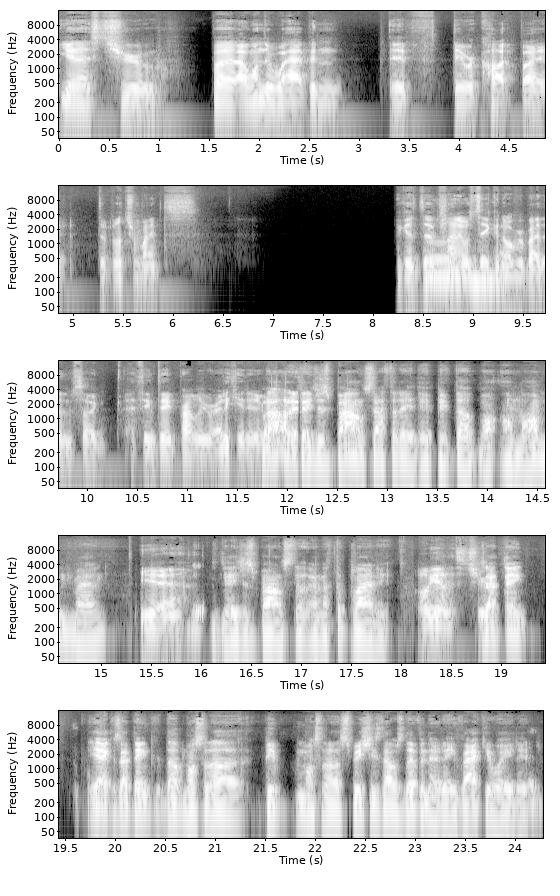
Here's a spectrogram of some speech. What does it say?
Yeah, that's true. But I wonder what happened if they were caught by the Viltrumites. Because the planet was taken mm. over by them, so I, I think they probably eradicated it. no, they, they just bounced after they they picked up on Omni Man. Yeah. They just bounced and left the planet. Oh yeah, that's true. I think, yeah, because I think the most of the people, most of the species that was living there, they evacuated.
